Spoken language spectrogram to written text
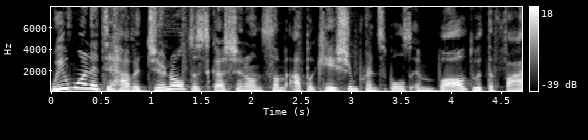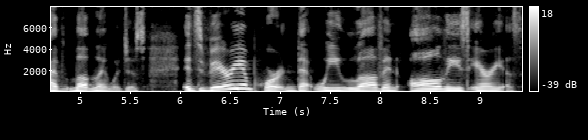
we wanted to have a general discussion on some application principles involved with the five love languages. It's very important that we love in all these areas.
